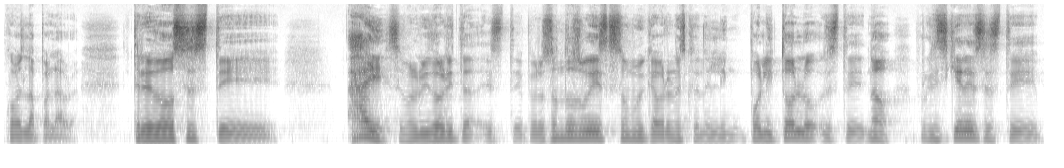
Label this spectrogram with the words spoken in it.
¿cuál es la palabra? Entre dos, este, ay, se me olvidó ahorita, este, pero son dos güeyes que son muy cabrones con el politólogo, este, no, porque ni siquiera es, este,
